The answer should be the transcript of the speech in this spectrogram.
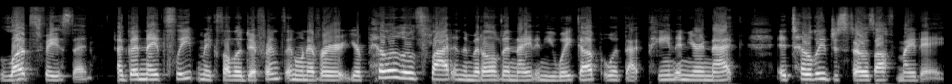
let's face it, a good night's sleep makes all the difference. And whenever your pillow goes flat in the middle of the night and you wake up with that pain in your neck, it totally just throws off my day.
